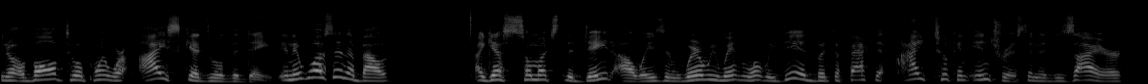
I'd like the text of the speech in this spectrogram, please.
You know evolve to a point where i scheduled the date. And it wasn't about I guess, so much the date always and where we went and what we did, but the fact that I took an interest and a desire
